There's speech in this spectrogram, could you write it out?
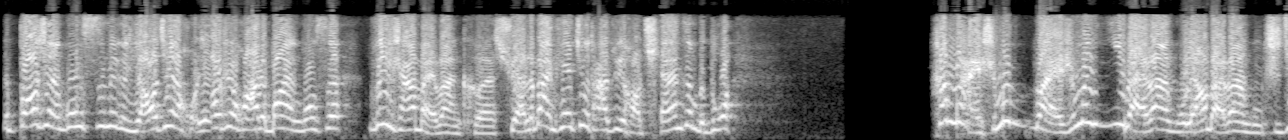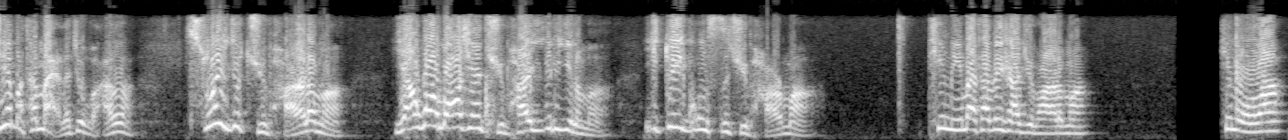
那保险公司那个姚建姚振华的保险公司为啥买万科？选了半天就他最好，钱这么多，还买什么买什么一百万股、两百万股，直接把它买了就完了，所以就举牌了嘛。阳光保险举牌伊利了吗？一堆公司举牌吗？听明白他为啥举牌了吗？听懂了吗？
